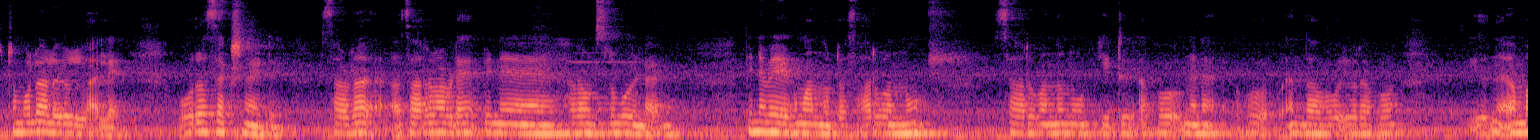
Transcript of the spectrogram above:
ഇഷ്ടംപോലെ ആളുകളിലല്ലേ ഓരോ സെക്ഷനായിട്ട്. സാറ് സാറ് അവിടെ പിന്നെ റൗണ്ട്സിന് പോയിണ്ടായിരുന്നു. പിന്നെ വേഗം വന്നു കേട്ടോ സാറ് വന്നു. സാറ് വന്ന് നോക്കിയിട്ട് അപ്പോൾ ഇങ്ങനെ അപ്പോൾ എന്താവോ ഇത് ഞാൻ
